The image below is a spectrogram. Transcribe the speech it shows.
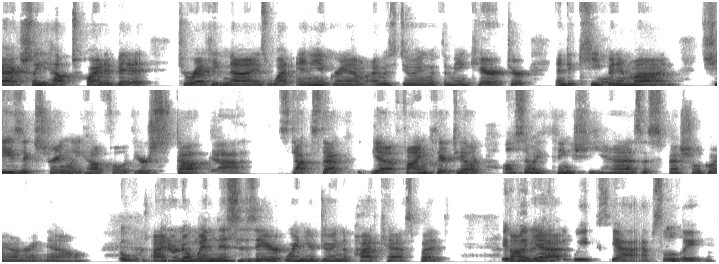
actually helped quite a bit to recognize what Enneagram I was doing with the main character and to keep oh, it in mind. She's extremely helpful. If you're stuck, yeah, stuck, stuck, yeah, find Claire Taylor. Also, I think she has a special going on right now. Oh, I don't know when this is air when you're doing the podcast, but it'll uh, be yeah. weeks. Yeah, absolutely.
